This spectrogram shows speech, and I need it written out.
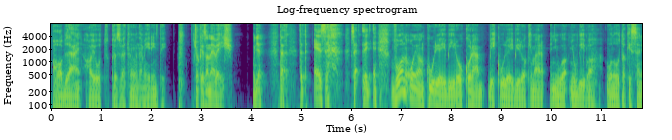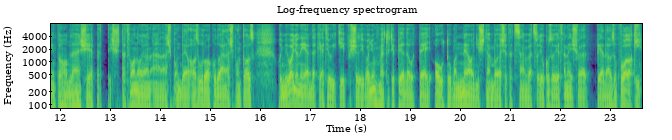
A hablány hajót közvetlenül nem érinti. Csak ez a neve is. Ugye? Tehát, tehát ez, Szóval egy, van olyan kúriai bíró, korábbi kúriai bíró, aki már nyugdíjba vonult, aki szerint a hablány sértett is. Tehát van olyan álláspont, de az uralkodó álláspont az, hogy mi vagyon érdekelt jogi képviselői vagyunk, mert hogyha például te egy autóban ne adj Isten balesetet szenvedsz, vagy okozol, illetve ne is veled példázok, valaki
